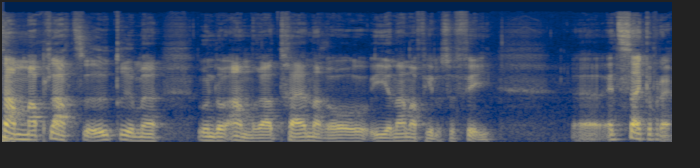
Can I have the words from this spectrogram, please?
samma plats och utrymme under andra tränare och i en annan filosofi? Jag eh, är inte säker på det.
